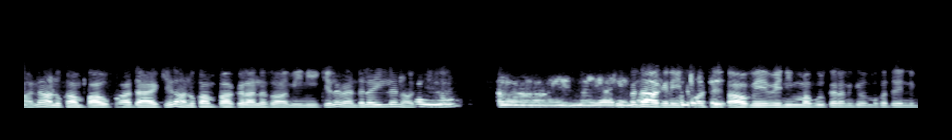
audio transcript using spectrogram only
අන අනුකම්පා උපාදාය කියලා අනුකම්පා කරන්න ස්වාමීනි කියලා වැඳලා ඉල්ලනවා. ඔව්. ආ එහෙමයි. මොකද ආගෙන ඊට පස්සේ තව මේ වෙනින් මගුල් කරන්න කිව්වොත් මොකද වෙන්නේ?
